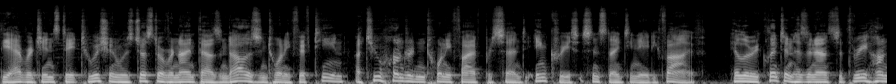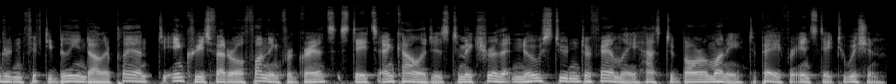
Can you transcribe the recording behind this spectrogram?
The average in state tuition was just over $9,000 in 2015, a 225% increase since 1985. Hillary Clinton has announced a $350 billion plan to increase federal funding for grants, states, and colleges to make sure that no student or family has to borrow money to pay for in state tuition.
